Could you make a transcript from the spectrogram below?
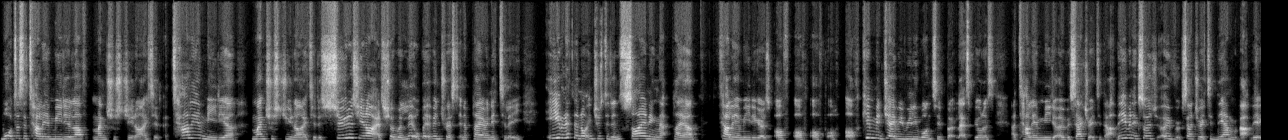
What does Italian media love? Manchester United. Italian media, Manchester United. As soon as United show a little bit of interest in a player in Italy, even if they're not interested in signing that player, Italian media goes off, off, off, off, off. Kim Min-jae we really wanted, but let's be honest, Italian media oversaturated that. They even over exaggerated the Amrabat, they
